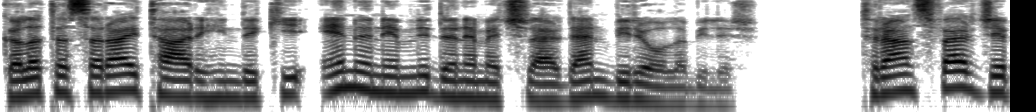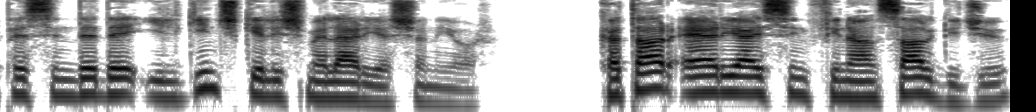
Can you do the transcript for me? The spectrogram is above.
Galatasaray tarihindeki en önemli dönemeçlerden biri olabilir. Transfer cephesinde de ilginç gelişmeler yaşanıyor. Katar Airways'in finansal gücü,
